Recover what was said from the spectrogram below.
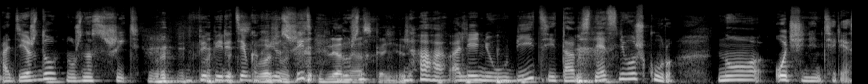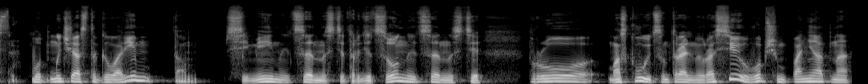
Одежду нужно сшить. Перед тем, как ее сшить, для нужно нас, конечно. Да, оленю убить и там снять с него шкуру. Но очень интересно. Вот мы часто говорим там семейные ценности, традиционные ценности. Про Москву и Центральную Россию, в общем, понятно,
